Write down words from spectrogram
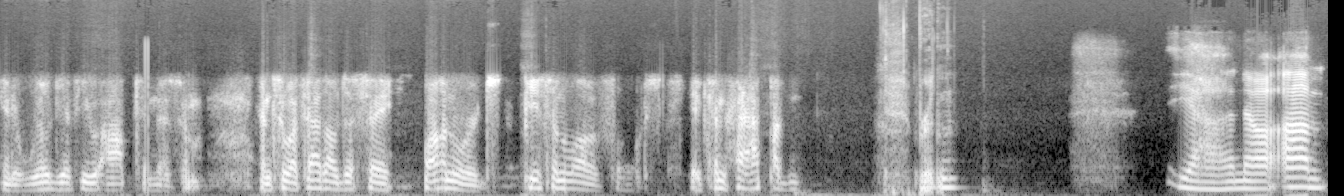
and it will give you optimism. And so, with that, I'll just say onwards, peace and love, folks. It can happen. Brittyn? Yeah, no. Um,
